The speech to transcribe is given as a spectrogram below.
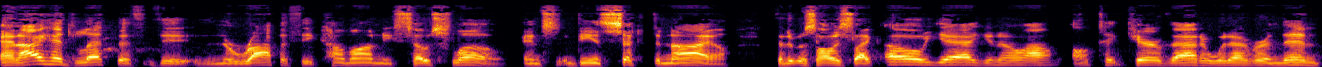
and I had let the, the neuropathy come on me so slow and be in such denial that it was always like, oh, yeah, you know, I'll, I'll take care of that or whatever. And then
